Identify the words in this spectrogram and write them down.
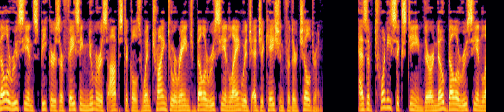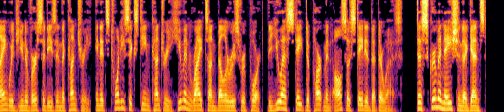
Belarusian speakers are facing numerous obstacles when trying to arrange Belarusian language education for their children. As of 2016, there are no Belarusian language universities in the country. In its 2016 Country Human Rights on Belarus report, the U.S. State Department also stated that there was discrimination against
